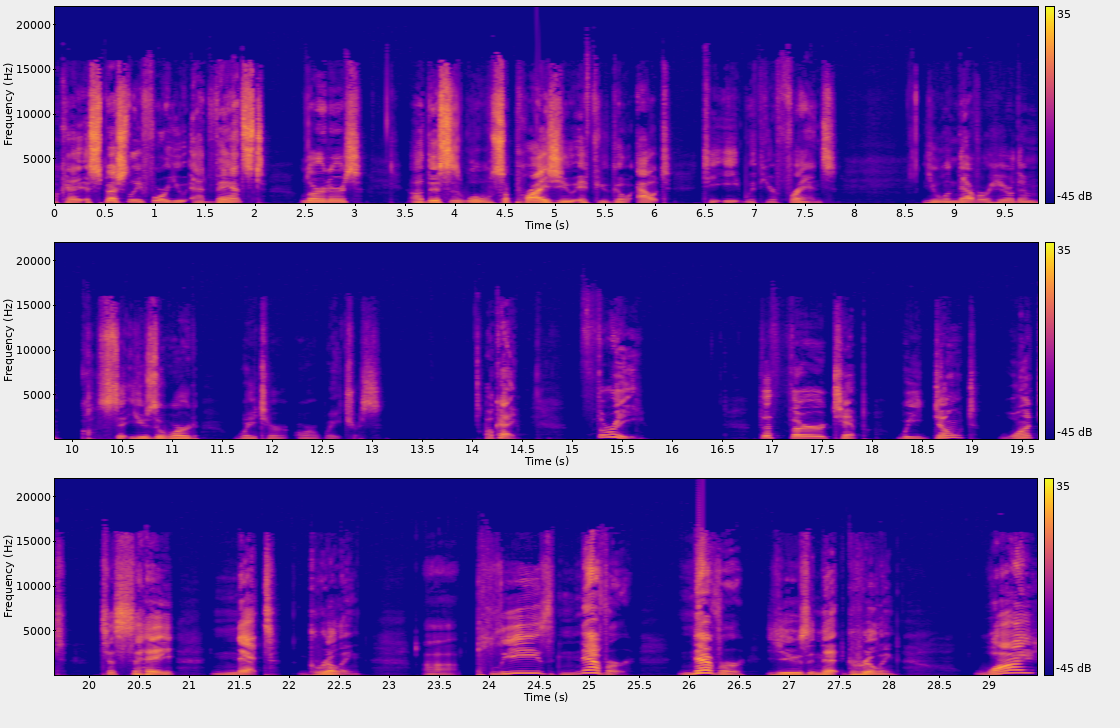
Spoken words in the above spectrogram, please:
Okay, especially for you advanced learners. Uh, this is, will surprise you if you go out to eat with your friends. You will never hear them use the word waiter or waitress. Okay, three. The third tip we don't want to say net grilling. Uh, please never, never use net grilling. Why?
